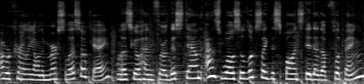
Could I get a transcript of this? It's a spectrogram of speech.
And we're currently on the Merciless, okay. Let's go ahead and throw this down as well. So it looks like the spawns did end up flipping.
